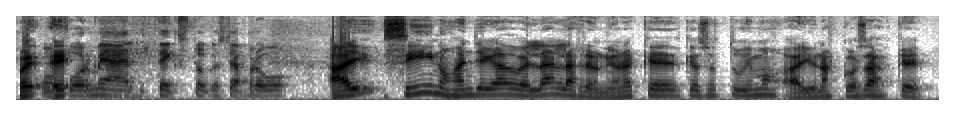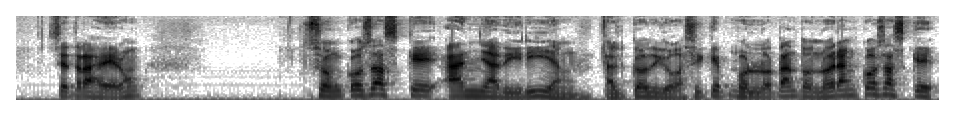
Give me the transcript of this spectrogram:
pues, eh, conforme al texto que se aprobó. Hay, sí, nos han llegado, ¿verdad? En las reuniones que, que sostuvimos, hay unas cosas que se trajeron, son cosas que añadirían al código, así que por lo tanto no eran cosas que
